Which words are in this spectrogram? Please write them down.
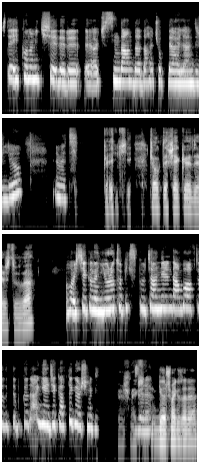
İşte ekonomik şeyleri e, açısından da daha çok değerlendiriliyor. Evet. Peki. Çok teşekkür ederiz Tuğba. Hoşçakalın. Eurotopics bültenlerinden bu haftalık da bu kadar. Gelecek hafta görüşmek üzere. Görüşmek üzere. Görüşmek üzere.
